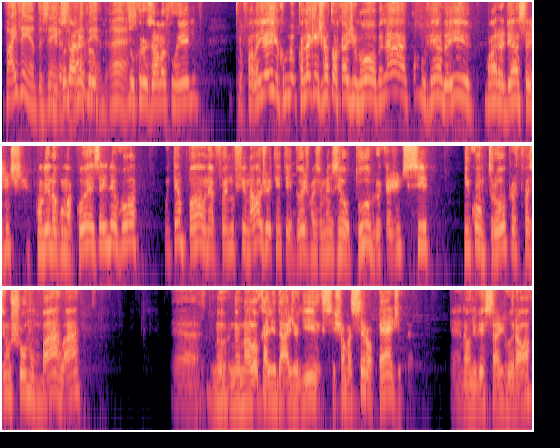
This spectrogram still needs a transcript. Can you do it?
Vai vendo, gente, vai vendo. Eu, é. eu cruzava com ele, eu falei, e aí, quando é que a gente vai tocar de novo? Ele, ah, estamos vendo aí, uma hora dessa a gente combina alguma coisa. Aí levou um tempão, né? Foi no final de 82, mais ou menos em outubro, que a gente se encontrou para fazer um show num bar lá, é, no, na localidade ali, que se chama Seropédica, é, na Universidade Rural.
